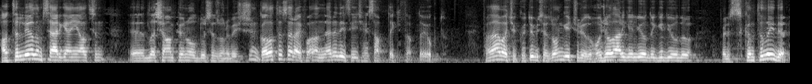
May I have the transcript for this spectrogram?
Hatırlayalım Sergen Yalçın'la şampiyon olduğu sezonu Beşiktaş'ın. Galatasaray falan neredeyse hiç hesapta kitapta yoktu. Fenerbahçe kötü bir sezon geçiriyordu. Hocalar geliyordu, gidiyordu. Böyle sıkıntılıydı.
